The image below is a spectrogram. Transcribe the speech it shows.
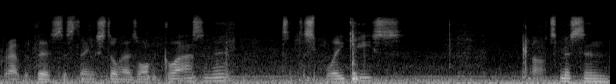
Grab at this. This thing still has all the glass in it. It's a display case. Oh, it's missing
